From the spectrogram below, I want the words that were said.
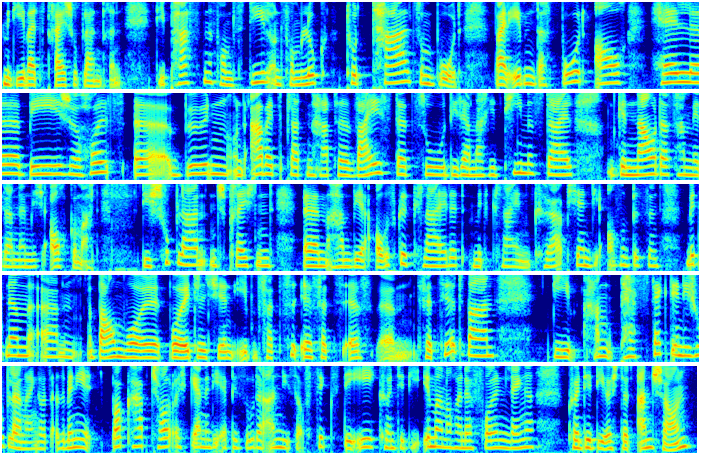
mit jeweils drei Schubladen drin. Die passten vom Stil und vom Look total zum Boot, weil eben das Boot auch helle, beige Holzböden äh, und Arbeitsplatten hatte, weiß dazu, dieser maritime Style. Und genau das haben wir dann nämlich auch gemacht. Die Schubladen entsprechend ähm, haben wir ausgekleidet mit kleinen Körbchen, die auch so ein bisschen mit einem ähm, Baumwollbeutelchen eben verzi äh, verzi äh, ähm, verziert waren die haben perfekt in die Schubladen reingepasst. Also wenn ihr Bock habt, schaut euch gerne die Episode an. Die ist auf six.de, könnt ihr die immer noch in der vollen Länge, könnt ihr die euch dort anschauen.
